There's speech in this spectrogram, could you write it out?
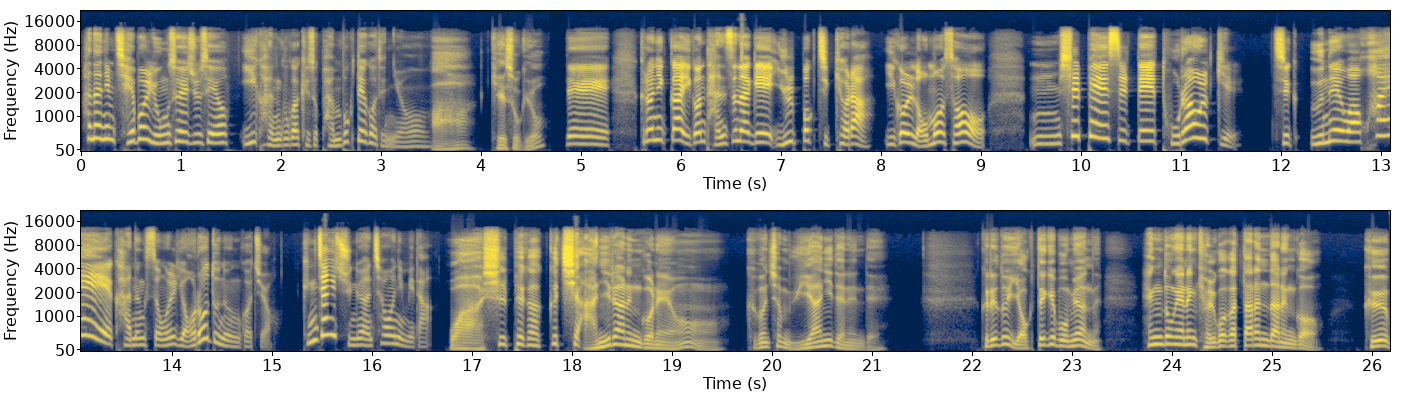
하나님 제발 용서해 주세요. 이 간구가 계속 반복되거든요. 아, 계속요? 네. 그러니까 이건 단순하게 율법 지켜라. 이걸 넘어서 음, 실패했을 때 돌아올 길, 즉 은혜와 화해의 가능성을 열어두는 거죠. 굉장히 중요한 차원입니다. 와, 실패가 끝이 아니라는 거네요. 그건 참 위안이 되는데. 그래도 역대기 보면 행동에는 결과가 따른다는 거, 그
